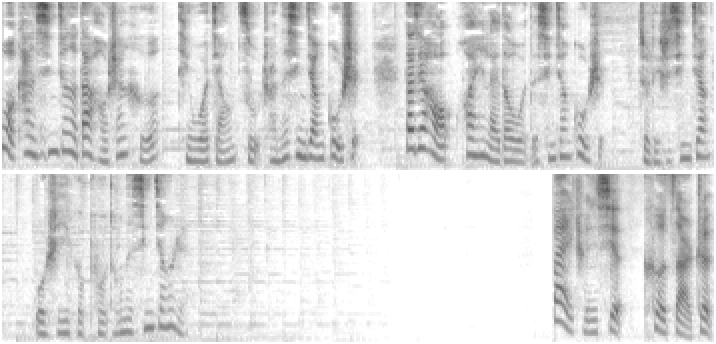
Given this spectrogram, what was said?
我看新疆的大好山河，听我讲祖传的新疆故事。大家好，欢迎来到我的新疆故事，这里是新疆，我是一个普通的新疆人。拜城县克孜尔镇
